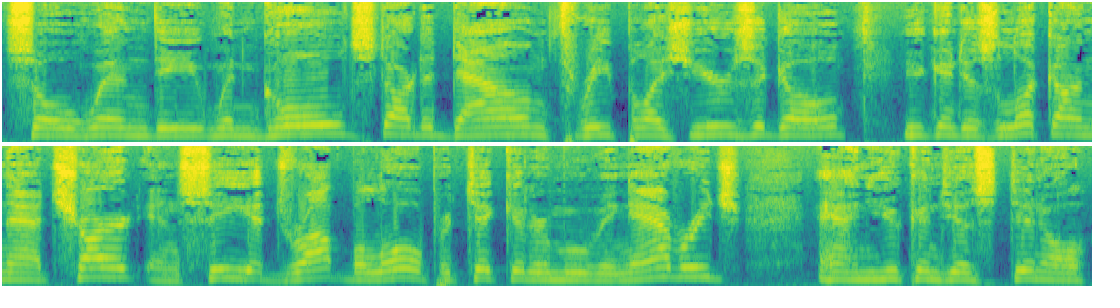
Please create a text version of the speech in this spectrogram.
So when the when gold started down three plus years ago, you can just look on that chart and see it drop below a particular moving average, and you can just you know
